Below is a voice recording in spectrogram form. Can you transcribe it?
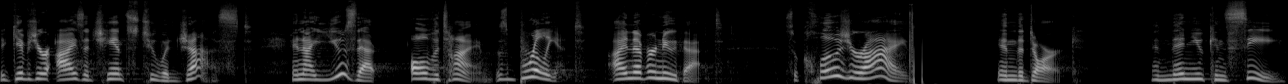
It gives your eyes a chance to adjust. And I use that all the time. It's brilliant. I never knew that. So close your eyes in the dark, and then you can see.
